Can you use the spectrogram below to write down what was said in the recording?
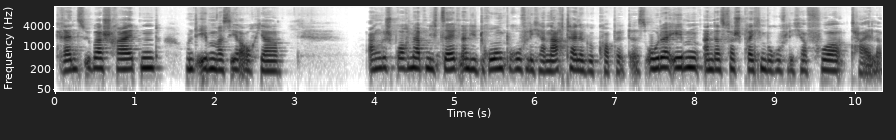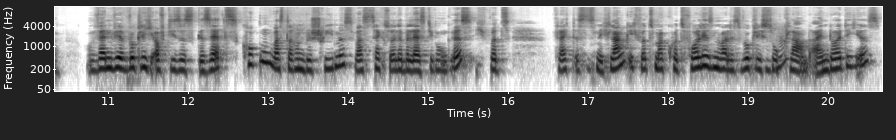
grenzüberschreitend und eben, was ihr auch ja angesprochen habt, nicht selten an die Drohung beruflicher Nachteile gekoppelt ist oder eben an das Versprechen beruflicher Vorteile. Und wenn wir wirklich auf dieses Gesetz gucken, was darin beschrieben ist, was sexuelle Belästigung ist, ich würde vielleicht ist es nicht lang, ich würde es mal kurz vorlesen, weil es wirklich mhm. so klar und eindeutig ist.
